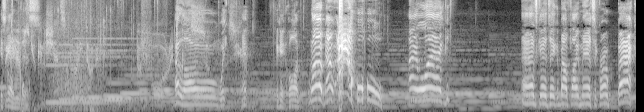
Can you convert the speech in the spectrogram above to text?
Guess I gotta do this. you can shed some light on it before it Hello. Wait. You. Okay, hold on. No, no. Ow! My leg. That's gonna take about five minutes to grow back.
